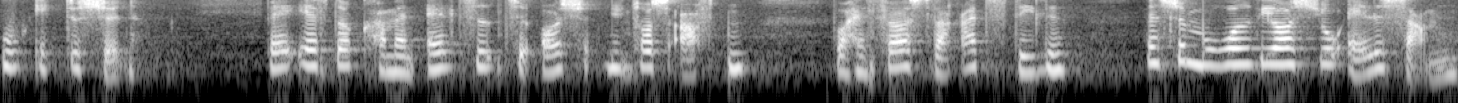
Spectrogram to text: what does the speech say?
uægte søn. Bagefter kom han altid til os nytårsaften, hvor han først var ret stille, men så morede vi os jo alle sammen.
